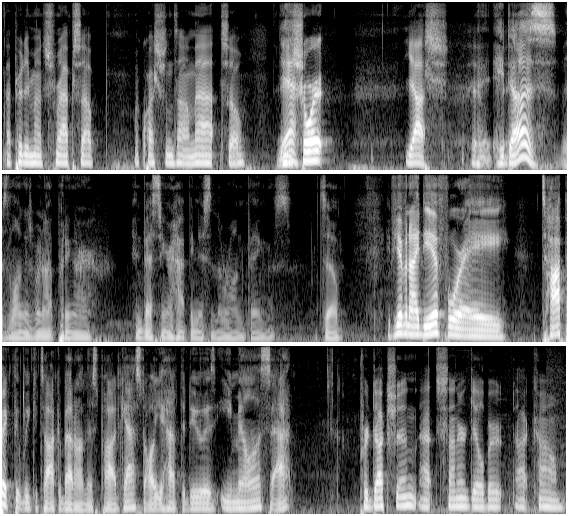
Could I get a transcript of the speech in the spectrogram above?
that pretty much wraps up the questions on that. So, Yeah. in short, yes. He does, as long as we're not putting our investing our happiness in the wrong things. So, if you have an idea for a topic that we could talk about on this podcast, all you have to do is email us at Production at centergilbert.com.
